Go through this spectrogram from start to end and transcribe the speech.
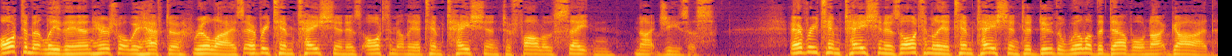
Ultimately, then, here's what we have to realize every temptation is ultimately a temptation to follow Satan, not Jesus. Every temptation is ultimately a temptation to do the will of the devil, not God.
